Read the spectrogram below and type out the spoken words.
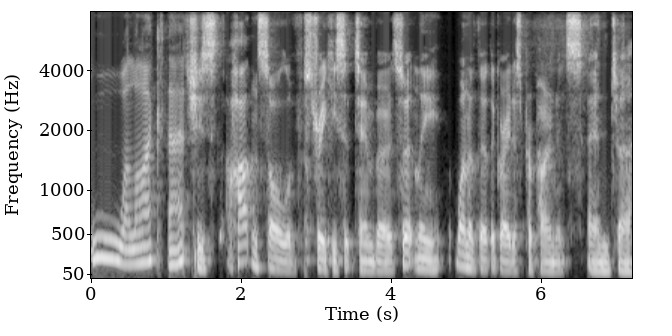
Ooh, I like that. She's heart and soul of Streaky September. Certainly one of the, the greatest proponents. And uh,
